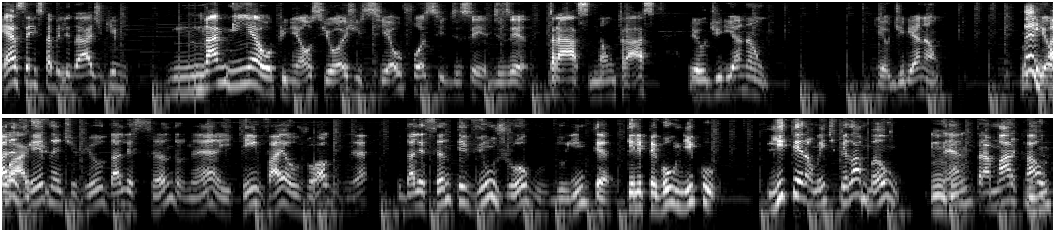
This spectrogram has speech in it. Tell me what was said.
essa instabilidade que, na minha opinião, se hoje, se eu fosse dizer, dizer traz, não traz, eu diria não. Eu diria não. Não, várias acho... vezes a gente viu o D'Alessandro, né? E quem vai aos jogos, né? O D'Alessandro teve um jogo do Inter que ele pegou o Nico literalmente pela mão, uhum. né? Para marcar uhum. o.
